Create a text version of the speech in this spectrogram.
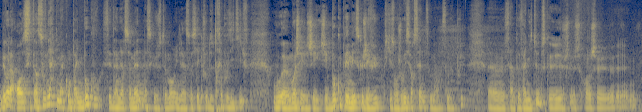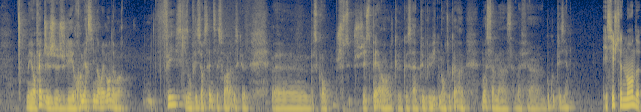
mais voilà, en- c'est un souvenir qui m'accompagne beaucoup ces dernières semaines parce que justement, il est associé à quelque chose de très positif où euh, moi j'ai- j'ai j'ai beaucoup aimé ce que j'ai vu, ce qu'ils ont joué sur scène, ça m'a ça m'a plu. C'est un peu vaniteux parce que je. je- je- mais en fait, je, je- je les remercie énormément d'avoir fait ce qu'ils ont fait sur scène ces soirs-là parce que euh, parce que j'espère hein, que, que ça a plu au public mais en tout cas moi ça m'a ça m'a fait un- beaucoup de plaisir. Et si je te demande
